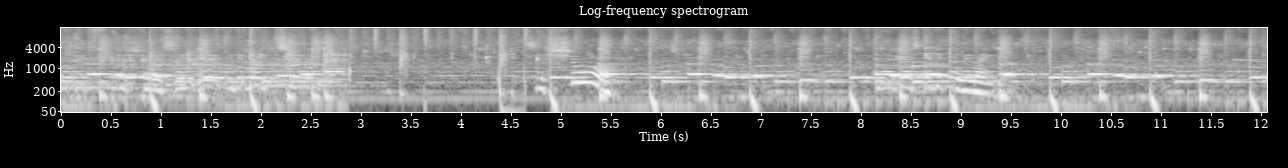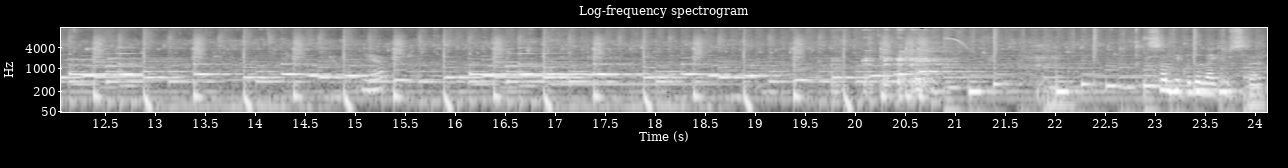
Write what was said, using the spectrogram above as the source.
fish, I say, hey, would you like Some people don't like to start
